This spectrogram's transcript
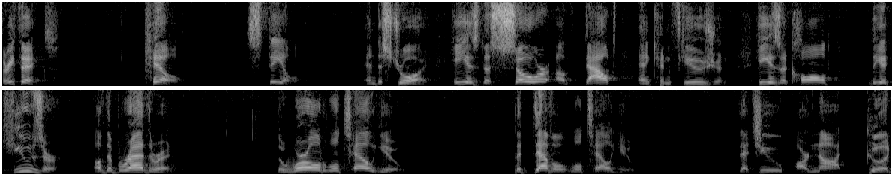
Three things kill, steal, and destroy. He is the sower of doubt and confusion. He is called the accuser of the brethren. The world will tell you, the devil will tell you that you are not good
